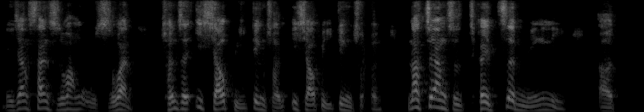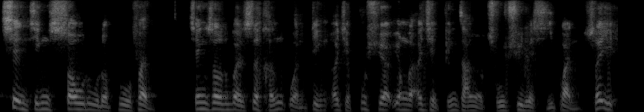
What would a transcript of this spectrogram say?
你将三十万、五十万存成一小笔定存，一小笔定存，那这样子可以证明你呃现金收入的部分。现金收入本是很稳定，而且不需要用的，而且平常有储蓄的习惯，所以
